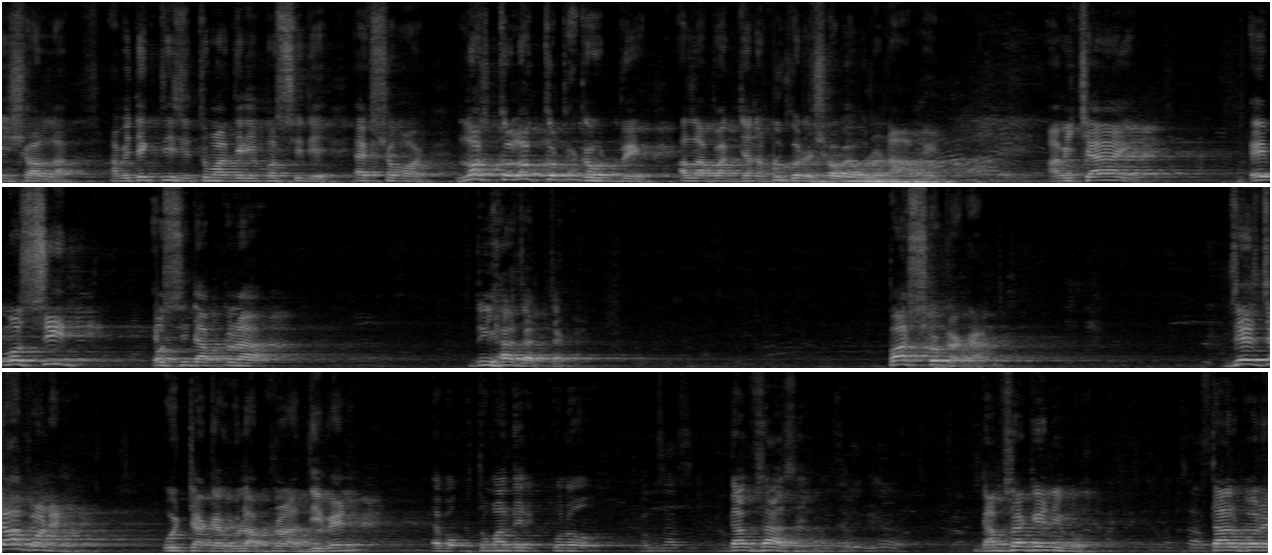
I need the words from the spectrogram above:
ইনশাল্লাহ আমি দেখতেছি তোমাদের এই মসজিদে এক সময় লক্ষ লক্ষ টাকা উঠবে। আল্লাহ পাক যেন ভুল করে সবাই বলো না আমি আমি চাই এই মসজিদ মসজিদ আপনারা দুই হাজার টাকা, পাঁচশো টাকা। যে যা বলেন ওই টাকাগুলো আপনারা দিবেন এবং তোমাদের কোনো গামছা আছে? গামছা কে নিব? তারপরে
